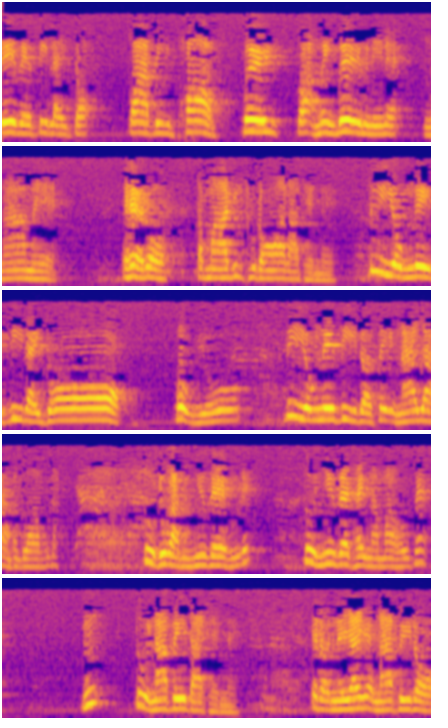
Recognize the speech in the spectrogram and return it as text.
လေးပဲပြီးလိုက်တော့သွားပြီးဖောင်းပိန်သွားမိန်ပိန်မနေနဲ့နားမယ်အဲ့တော့တမာတိထူထောင်ရတာတယ်နဲ့ပြီးယုံလေးပြီးလိုက်တော့ဟုတ်ရောပြီးယုံလေးပြီးတော့စိတ်အနာရမသွားဘူးလားသူ့တို့ကမမြင်သေးဘူးလေသူ့ညင်သေးခိုင်းတာမဟုတ်ပဲဟင်သူ့နာပေးတာတယ်နဲ့အဲ့တော့နေရိုင်းကနာပေးတော့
